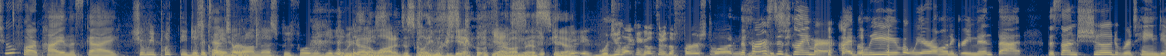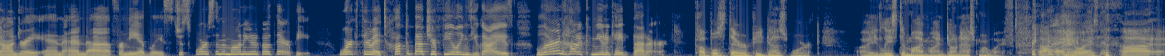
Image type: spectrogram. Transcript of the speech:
too far pie in the sky. Should we put the disclaimer on this before we get into We got a lot of disclaimers to go through yes. on this. Yeah. Would you like to go through the first one? The first disclaimer I believe we are all in agreement that the Suns should retain DeAndre in, and uh, for me at least, just force him and Monty to go therapy. Work through it. Talk about your feelings, you guys. Learn how to communicate better. couples therapy does work. Uh, at least in my mind. Don't ask my wife. Uh, anyways, uh,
